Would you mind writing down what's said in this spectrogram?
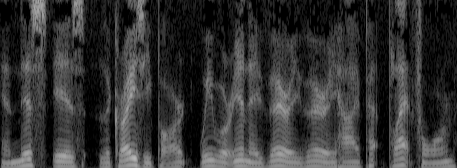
And this is the crazy part. We were in a very, very high platform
